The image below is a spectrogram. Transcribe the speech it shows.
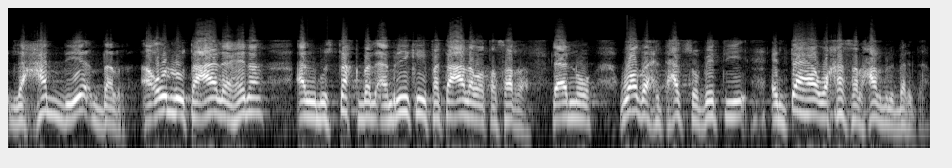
لحد يقدر أقول له تعالى هنا المستقبل أمريكي فتعالى وتصرف. لأنه واضح الاتحاد السوفيتي انتهى وخسر الحرب الباردة.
